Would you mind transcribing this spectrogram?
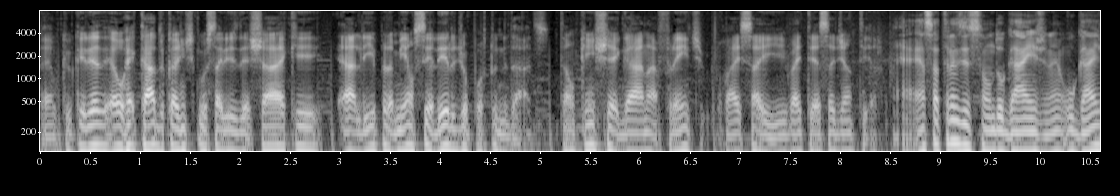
É, o que eu queria, é o recado que a gente gostaria de deixar é que ali, para mim, é um celeiro de oportunidades. Então, quem chegar na frente vai sair e vai ter essa dianteira. É, essa transição do gás, né? O gás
